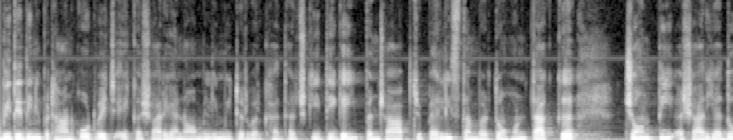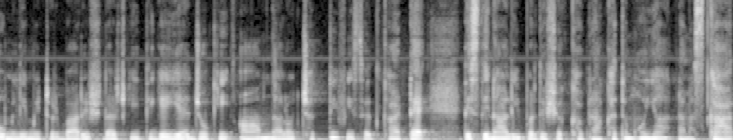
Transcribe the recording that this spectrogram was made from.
ਬੀਤੇ ਦਿਨੀ ਪਠਾਨਕੋਟ ਵਿੱਚ 1.9 ਮਿਲੀਮੀਟਰ ਵਰਖਾ ਦਰਜ ਕੀਤੀ ਗਈ। ਪੰਜਾਬ 'ਚ ਪਹਿਲੀ ਸਤੰਬਰ ਤੋਂ ਹੁਣ ਤੱਕ 34.2 ਮਿਲੀਮੀਟਰ ਬਾਰਿਸ਼ ਦਰਜ ਕੀਤੀ ਗਈ ਹੈ, ਜੋ ਕਿ ਆਮ ਨਾਲੋਂ 36% ਘੱਟ ਹੈ। ਤੇ ਇਸ ਦੇ ਨਾਲ ਹੀ ਪ੍ਰਦੇਸ਼ਕ ਖਬਰਾਂ ਖਤਮ ਹੋਈਆਂ। ਨਮਸਕਾਰ।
